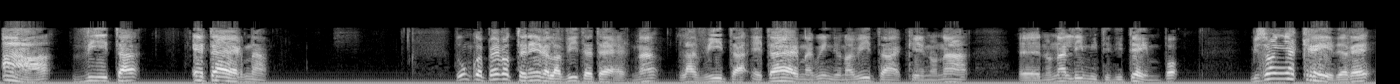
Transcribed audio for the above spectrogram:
ha vita eterna. Dunque per ottenere la vita eterna, la vita eterna, quindi una vita che non ha, eh, non ha limiti di tempo, bisogna credere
